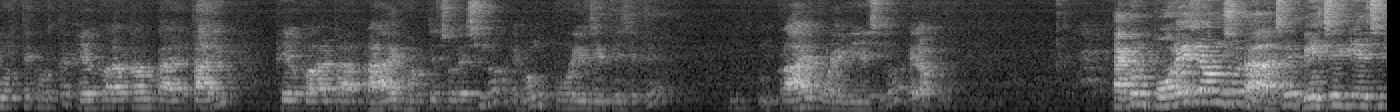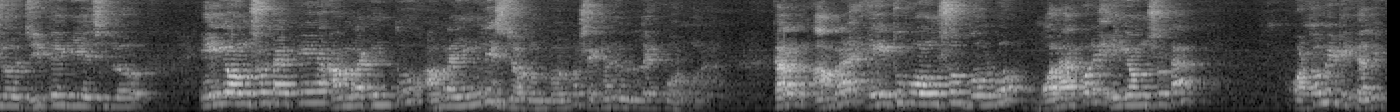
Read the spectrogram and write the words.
করতে করতে ফেল করাটাও তাই ফেল করাটা প্রায় ঘটতে চলেছিল এবং পড়ে যেতে যেতে প্রায় পড়ে গিয়েছিল এরকম। এখন পরে যে অংশটা আছে, বেঁচে গিয়েছিল, জিতে গিয়েছিল এই অংশটাকে আমরা কিন্তু, আমরা ইংলিশ যখন বলব, সেখানে উল্লেখ করব না। কারণ আমরা এইটুকু অংশ বলব, বলার পরে এই অংশটা অটোমেটিক্যালি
